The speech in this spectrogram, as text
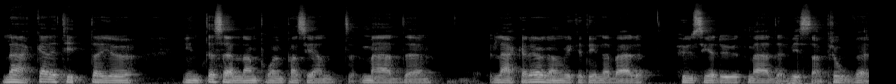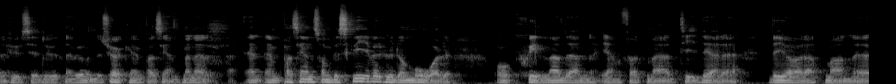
läkare tittar ju inte sällan på en patient med eh, läkarögon, vilket innebär hur ser det ut med vissa prover? Hur ser det ut när vi undersöker en patient? Men en, en, en patient som beskriver hur de mår och skillnaden jämfört med tidigare, det gör att man eh,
